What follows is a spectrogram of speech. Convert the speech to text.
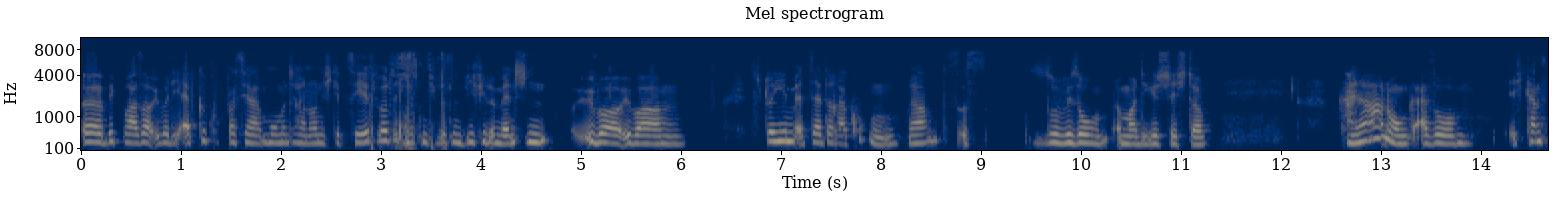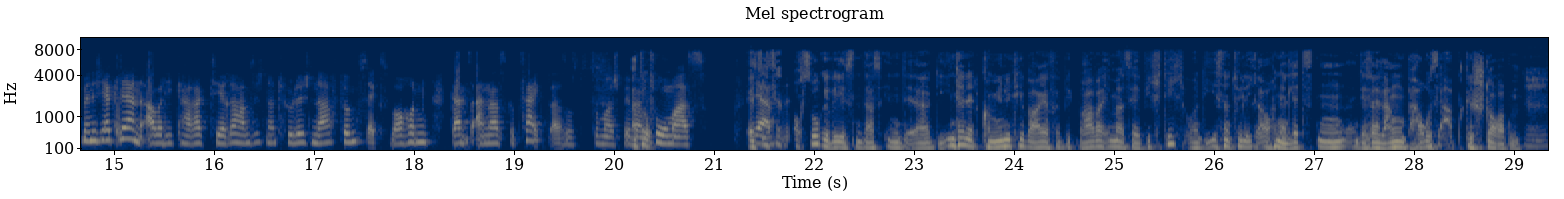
äh, Big Brother über die App geguckt, was ja momentan noch nicht gezählt wird. Ich muss nicht wissen, wie viele Menschen über über ähm, Stream etc. gucken. Ja, das ist sowieso immer die Geschichte. Keine Ahnung. Also ich kann es mir nicht erklären, aber die Charaktere haben sich natürlich nach fünf, sechs Wochen ganz anders gezeigt. Also zum Beispiel also, beim Thomas. Es ja. ist ja auch so gewesen, dass in der, die Internet-Community war ja für Big Brother immer sehr wichtig und die ist natürlich auch in den letzten, in dieser langen Pause abgestorben. Mhm.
